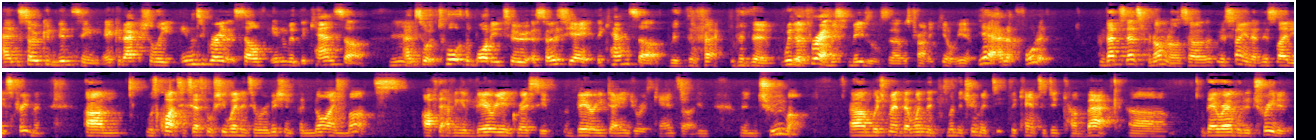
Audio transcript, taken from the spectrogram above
and so convincing it could actually integrate itself in with the cancer. Mm. And so it taught the body to associate the cancer. with the fact with the With the threat. me- measles that I was trying to kill. Yeah, Yeah, and it fought it. that's that's phenomenal. So we're saying that this lady's treatment um, was quite successful. She went into remission for nine months after having a very aggressive, very dangerous cancer in, in tumor, um, which meant that when the when the tumor the cancer did come back, uh, they were able to treat it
